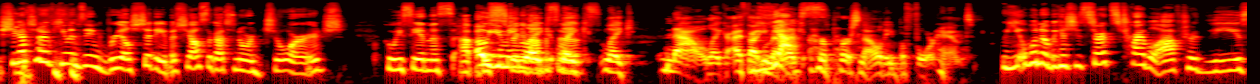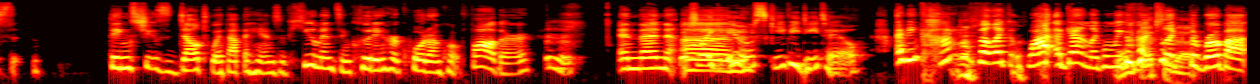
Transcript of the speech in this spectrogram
she got to know humans being real shitty, but she also got to know George, who we see in this. Ep- Oh, this you mean like like episodes. like now? Like I thought you meant Yes. like her personality beforehand. Yeah, well, no, because she starts tribal after these things she's dealt with at the hands of humans, including her quote unquote father. Mhm. And then, Which like um, ew, skeevy detail. I mean, kind of, but like, why? Again, like when we We'll go back to to like that. the robot,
